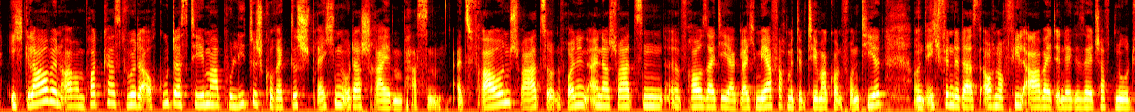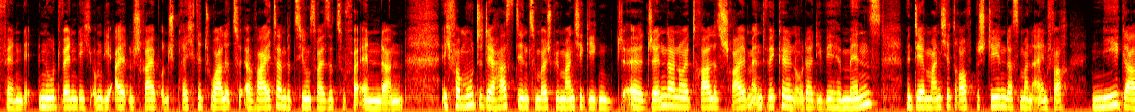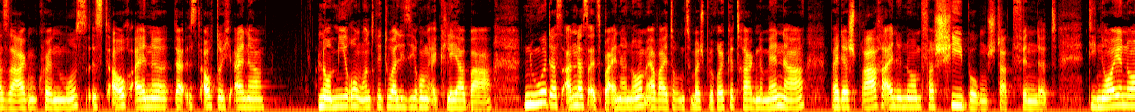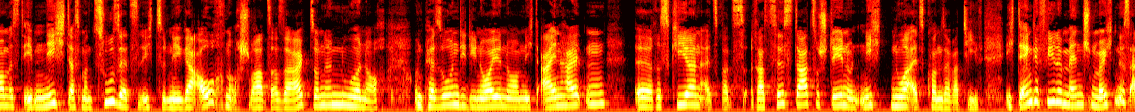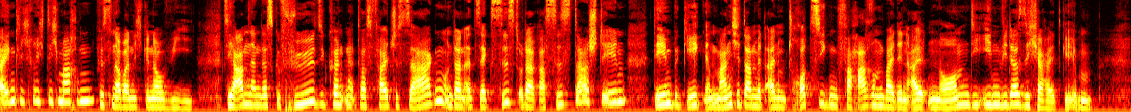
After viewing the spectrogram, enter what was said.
Ich glaube, in eurem Podcast würde auch gut das Thema politisch korrektes Sprechen oder Schreiben passen. Als Frauen, Schwarze und Freundin einer schwarzen äh, Frau seid ihr ja gleich mehrfach mit dem Thema konfrontiert. Und ich finde, da ist auch noch viel Arbeit in der Gesellschaft notwendig, um die alten Schreib- und Sprechrituale zu erweitern bzw. zu verändern. Ich vermute, der Hass, den zum Beispiel manche gegen äh, genderneutrales Schreiben entwickeln oder die Vehemenz, mit der manche darauf bestehen, dass man einfach Neger sagen können muss, ist auch eine, da ist auch durch eine Normierung und Ritualisierung erklärbar. Nur, dass anders als bei einer Normerweiterung, zum Beispiel Röcke tragende Männer, bei der Sprache eine Normverschiebung stattfindet. Die neue Norm ist eben nicht, dass man zusätzlich zu Neger auch noch Schwarzer sagt, sondern nur noch. Und Personen, die die neue Norm nicht einhalten, äh, riskieren, als Rassist dazustehen und nicht nur als konservativ. Ich denke, viele Menschen möchten es eigentlich richtig machen, wissen aber nicht genau wie. Sie haben dann das Gefühl, sie könnten etwas Falsches sagen und dann als Sexist oder Rassist dastehen. Dem begegnen manche dann mit einem trotzigen Verharren bei den alten Normen, die ihnen wieder Sicherheit geben.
